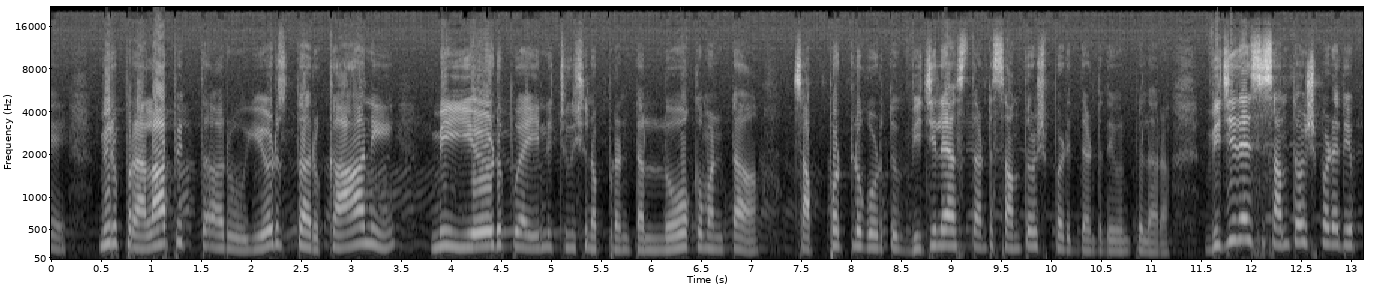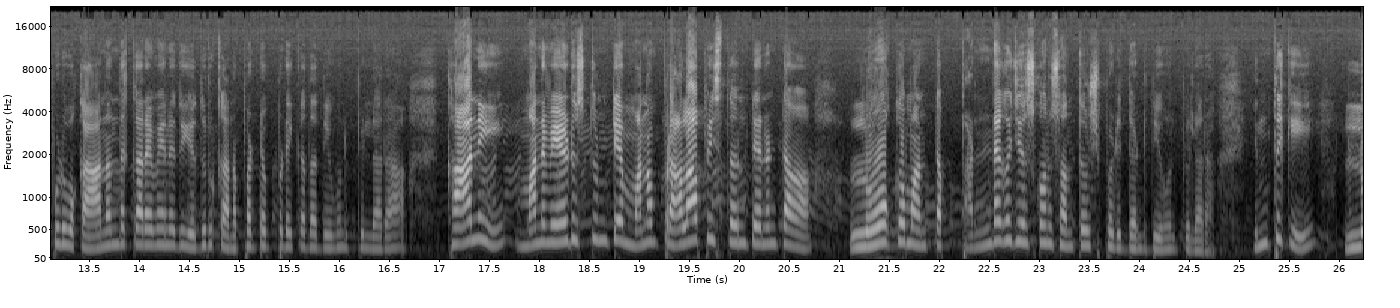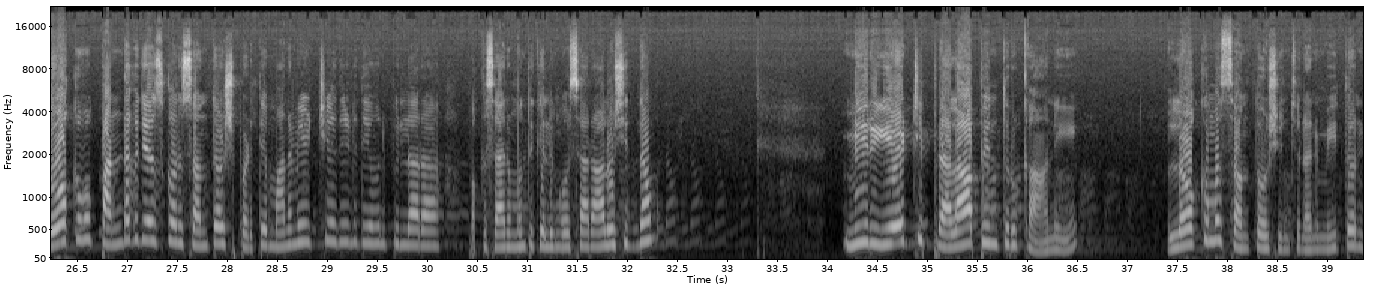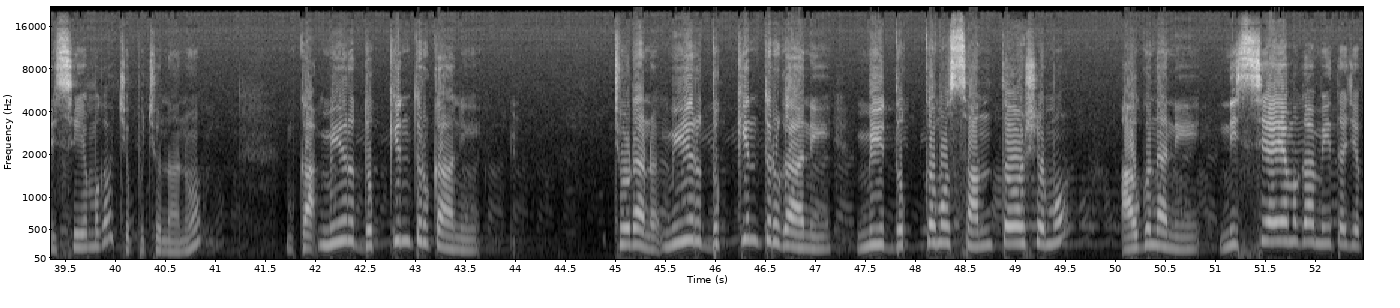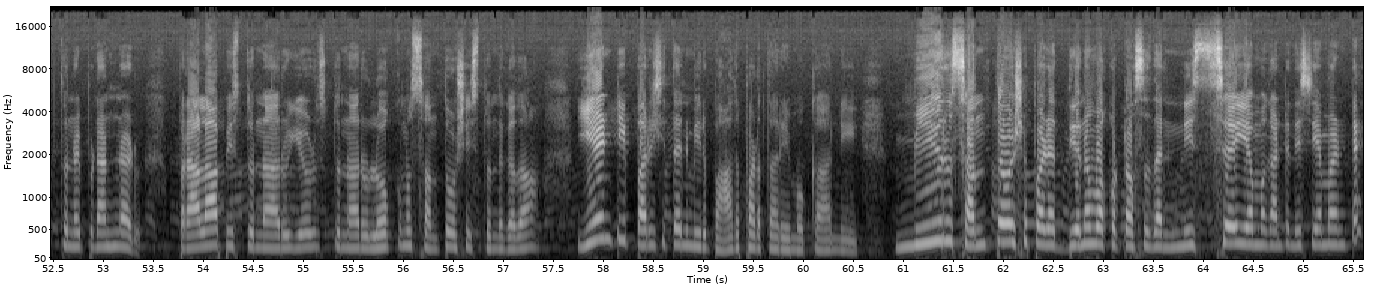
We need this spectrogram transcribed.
మీరు ప్రలాపిస్తారు ఏడుస్తారు కానీ మీ ఏడుపు అవన్నీ చూసినప్పుడంట లోకమంట చప్పట్లు కొడుతూ విజిలేస్తా అంటే సంతోషపడిద్ది అంట దేవుని పిల్లారా. విజిలేసి సంతోషపడేది ఎప్పుడు ఒక ఆనందకరమైనది ఎదురు కనపడ్డప్పుడే కదా దేవుని పిల్లారా. కానీ మనం ఏడుస్తుంటే మనం ప్రలాపిస్తుంటేనంట లోకం అంట పండగ చేసుకొని సంతోషపడిద్దండి దేవుని పిల్లరా. ఇంతకీ లోకము పండగ చేసుకొని సంతోషపడితే మనం ఏడ్చేదేంటి దేవుని పిల్లారా? ఒకసారి ముందుకెళ్ళి ఇంకోసారి ఆలోచిద్దాం. మీరు ఏడ్చి ప్రలాపింతురు కానీ లోకము సంతోషించునని మీతో నిశ్చయముగా చెప్పుచున్నాను. మీరు దుఃఖింతురు కానీ చూడను మీరు దుఃఖింతురు కానీ మీ దుఃఖము సంతోషము అగునని నిశ్చయముగా మీతో చెప్తున్న ఇప్పుడు అంటున్నాడు ప్రలాపిస్తున్నారు ఏడుస్తున్నారు లోకము సంతోషిస్తుంది కదా. ఏంటి పరిస్థితి అని మీరు బాధపడతారేమో కానీ మీరు సంతోషపడే దినం ఒకటి వస్తుందని నిశ్చయముగా అంటే నిశ్చయం అంటే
